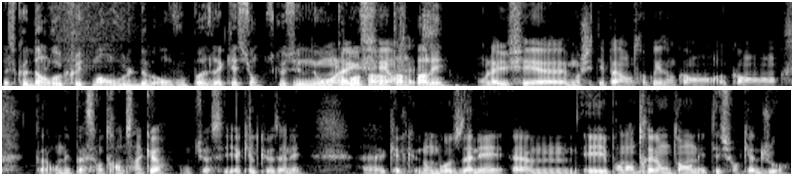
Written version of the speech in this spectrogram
Est-ce que dans le recrutement, on vous, pose la question? Parce que nous, on, l'a eu fait. En parler. On l'a eu fait. Euh, moi, j'étais pas dans l'entreprise encore quand on est passé en 35 heures. Donc, tu vois, c'est il y a quelques années, euh, quelques nombreuses années. Euh, et pendant très longtemps, on était sur 4 jours.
